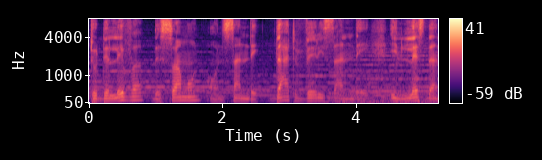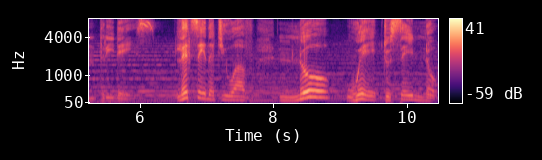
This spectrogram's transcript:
to deliver the sermon on Sunday, that very Sunday, in less than three days. Let's say that you have no way to say no.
